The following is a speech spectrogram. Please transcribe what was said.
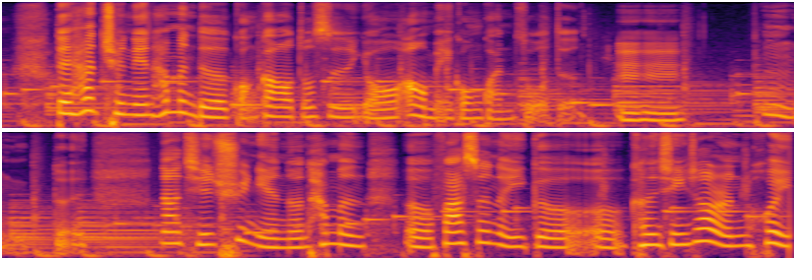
对，他全年他们的广告都是由澳美公关做的。嗯哼。嗯，对。那其实去年呢，他们呃发生了一个呃，可能行销人会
